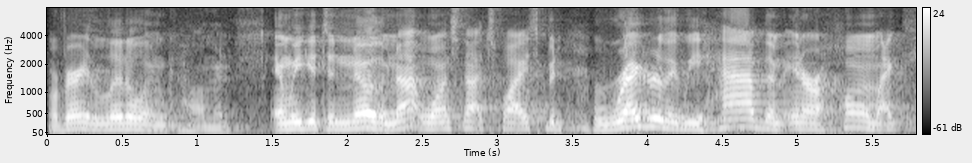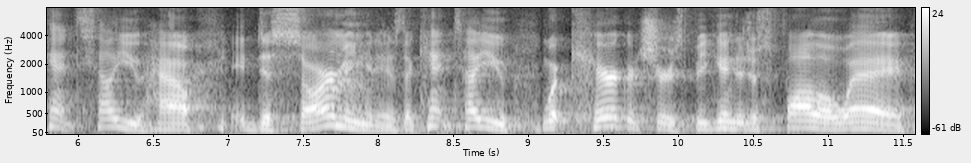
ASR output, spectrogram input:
or very little in common. And we get to know them not once, not twice, but regularly we have them in our home. I can't tell you how disarming it is. I can't tell you what caricatures begin to just fall away.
